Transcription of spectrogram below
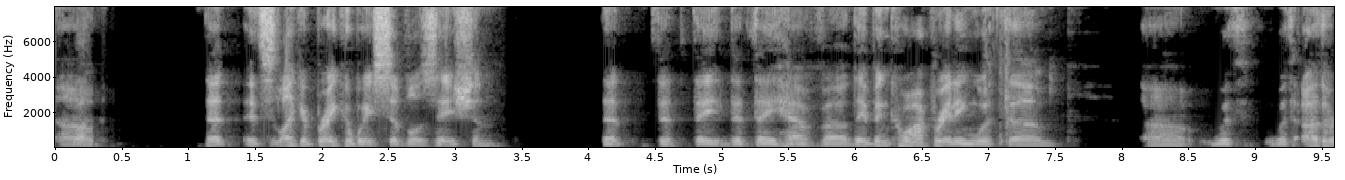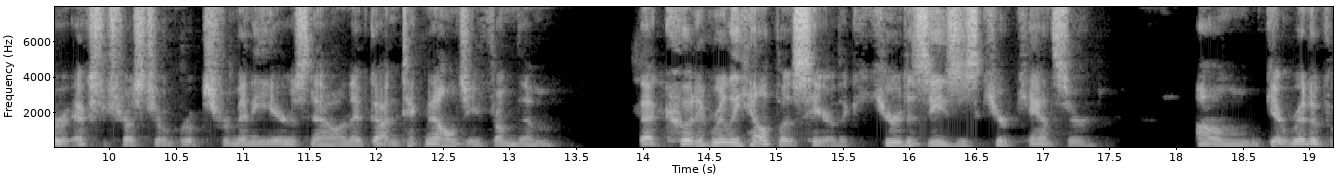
Um, that it's like a breakaway civilization that that they that they have uh, they've been cooperating with um, uh, with with other extraterrestrial groups for many years now, and they've gotten technology from them that could really help us here. Could cure diseases, cure cancer, um, get rid of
